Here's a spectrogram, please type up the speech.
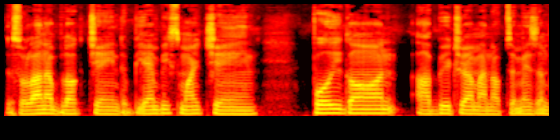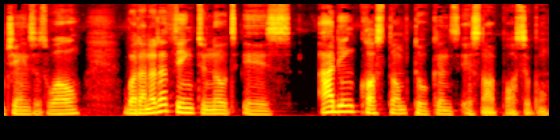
the Solana blockchain, the BNB Smart Chain, Polygon, Arbitrum, and Optimism chains as well. But another thing to note is adding custom tokens is not possible.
